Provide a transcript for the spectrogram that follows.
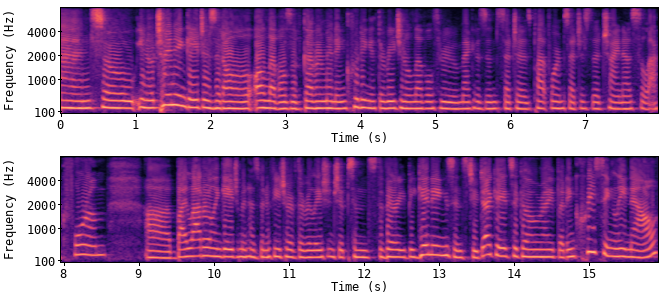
And so, you know, China engages at all, all levels of government, including at the regional level through mechanisms such as platforms such as the China CELAC Forum. Uh, bilateral engagement has been a feature of the relationship since the very beginning, since two decades ago, right? But increasingly now,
